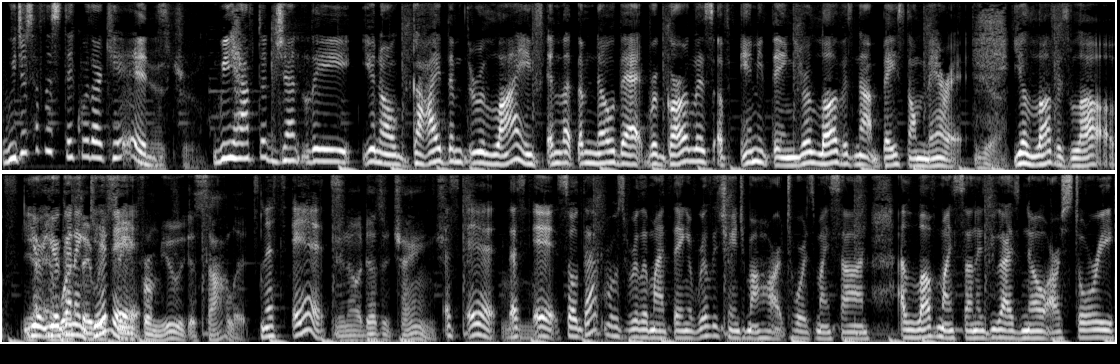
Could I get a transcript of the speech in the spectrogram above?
we just have to stick with our kids. That's true. We have to gently, you know, guide them through life and let them know that regardless of anything, your love is not based on merit. Yeah. Your love is love. Yeah, you're you're going to give it. from you is solid. That's it. You know, it doesn't change. That's it. That's Mm-hmm. it. So that was really my thing. It really changed my heart towards my son. I love my son. As you guys know, our story,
